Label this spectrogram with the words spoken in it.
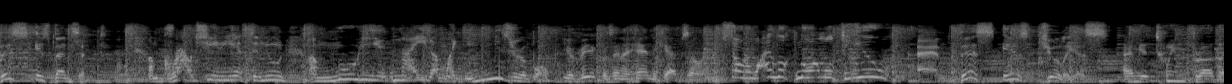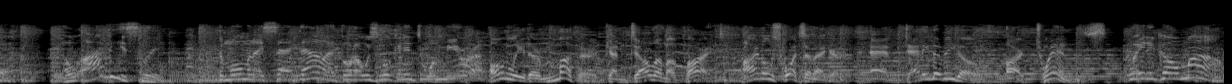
This is Vincent. I'm grouchy in the afternoon. I'm moody at night. I'm like miserable. Your vehicle's in a handicap zone. So do I look normal to you? And this is Julius. I'm your twin brother. Oh, obviously. The moment I sat down, I thought I was looking into a mirror. Only their mother can tell them apart. Arnold Schwarzenegger and Danny DeVito are twins. Way to go, Mom.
